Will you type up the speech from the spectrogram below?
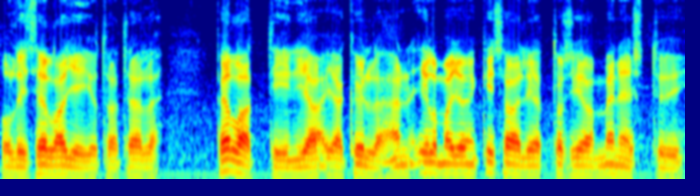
oli se laji, jota täällä pelattiin. Ja, ja kyllähän Ilmajoen kisailijat tosiaan menestyi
